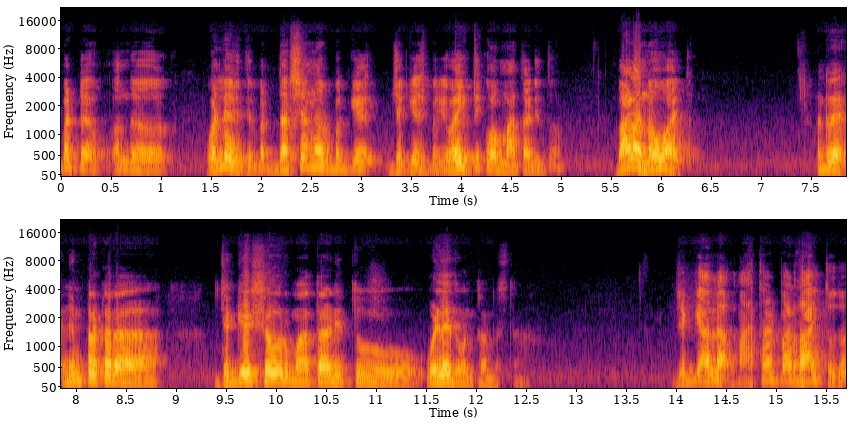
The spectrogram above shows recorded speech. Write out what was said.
ಬಟ್ ಒಂದು ಒಳ್ಳೆ ರೀತಿ ಬಟ್ ದರ್ಶನ್ ಅವ್ರ ಬಗ್ಗೆ ಜಗ್ಗೇಶ್ ಬಗ್ಗೆ ವೈಯಕ್ತಿಕವಾಗಿ ಮಾತಾಡಿದ್ದು ಭಾಳ ನೋವಾಯಿತು. ಅಂದರೆ ನಿಮ್ಮ ಪ್ರಕಾರ ಜಗ್ಗೇಶ್ ಅವ್ರು ಮಾತಾಡಿದ್ದು ಒಳ್ಳೇದು ಅಂತ ಅನ್ನಿಸ್ತಾ? ಜಗ್ಗೆ ಅಲ್ಲ ಮಾತಾಡಬಾರ್ದು ಆಯ್ತು ಅದು.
